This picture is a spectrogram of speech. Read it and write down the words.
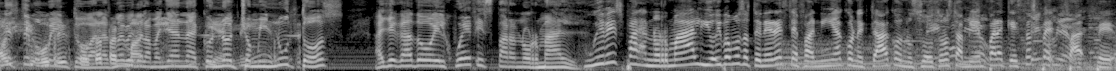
ay, este qué momento, a las tan 9 de la mañana, con machín 8 tienes. minutos, ha llegado el jueves paranormal. Jueves paranormal y hoy vamos a tener a Estefanía conectada con nosotros también para que estas pe- pa- pe-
